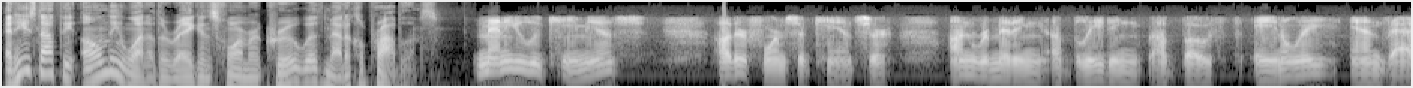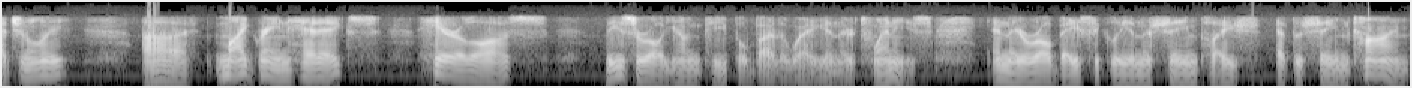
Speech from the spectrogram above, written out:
And he's not the only one of the Reagan's former crew with medical problems. Many leukemias, other forms of cancer, unremitting uh, bleeding uh, both anally and vaginally, uh, migraine headaches, hair loss. These are all young people, by the way, in their 20s, and they were all basically in the same place at the same time.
